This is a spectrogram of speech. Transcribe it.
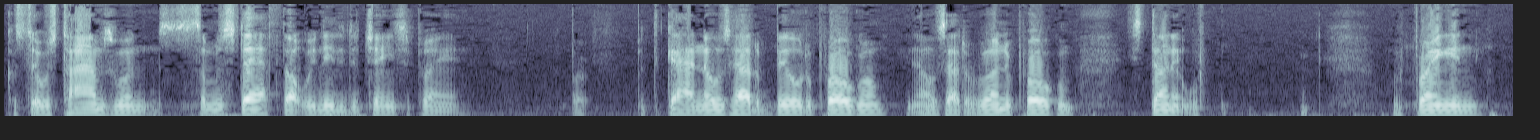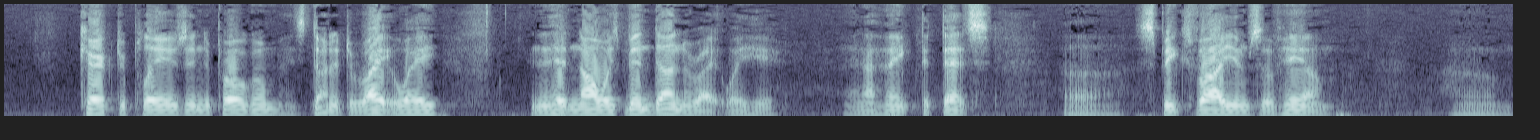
because there was times when some of the staff thought we needed to change the plan, but but the guy knows how to build a program. He knows how to run the program. He's done it with with bringing character players in the program. He's done it the right way, and it hadn't always been done the right way here. And I think that that's uh, speaks volumes of him. Um,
